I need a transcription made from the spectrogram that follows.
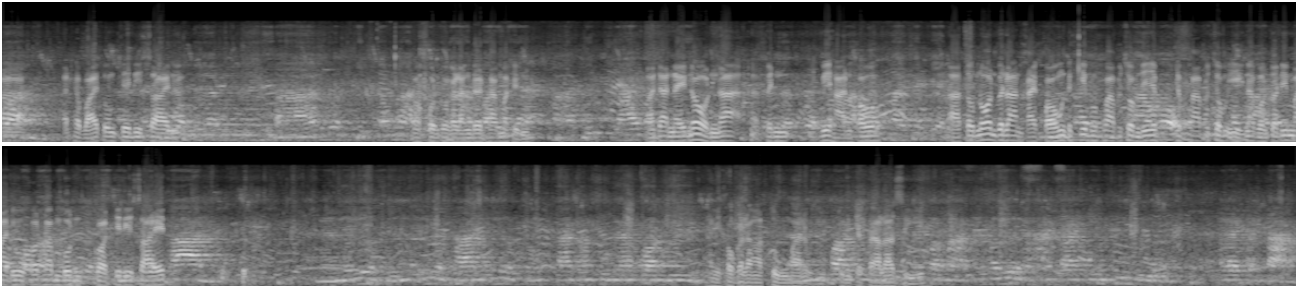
มาถวายตรงเจดีย์ทรายนะบางคนก็กำลังเดินทางมาถึงอ่า ด้านในโน่นนะเป็นวิหารเขาตรงโน้นเป็นร้านขายของตะกี้ผมพาไปชมที่จะพาไปชมอีกนะผมตอนนี้มาดูเขาทำบุญก่อนเจดีนในเรื่องถึงในเรื่องทานในเรื่องของการทำคุณงามความดีอันนี้เขากำลังอาตุงมาตุงจากตาราศีเขาเรื่องอาหารกระไรต่างๆ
